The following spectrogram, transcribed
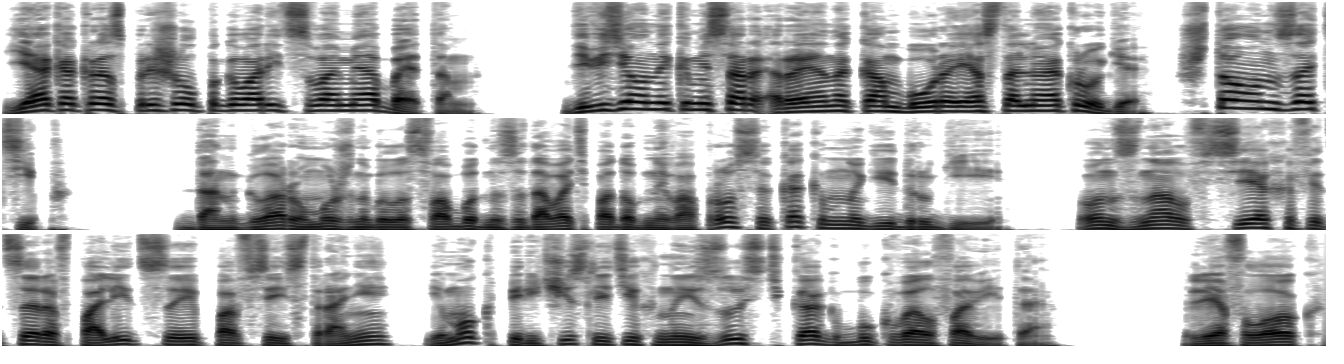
«Я как раз пришел поговорить с вами об этом. Дивизионный комиссар Рена, Камбура и остальной округи. Что он за тип?» Данглару можно было свободно задавать подобные вопросы, как и многие другие. Он знал всех офицеров полиции по всей стране и мог перечислить их наизусть, как буквы алфавита. «Лев Лок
